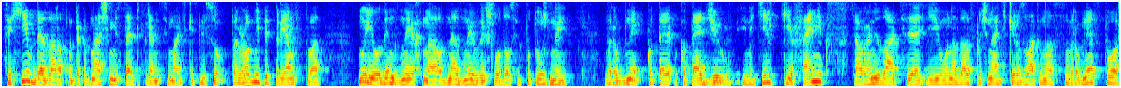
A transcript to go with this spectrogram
цехів, де зараз, наприклад, наші місцеві підприємці мають якісь лісопереробні підприємства. Ну і один з них на одне з них зайшло досить потужний виробник котеджів і не тільки Фенікс, ця організація, і вона зараз починає тільки розвивати у нас виробництво.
